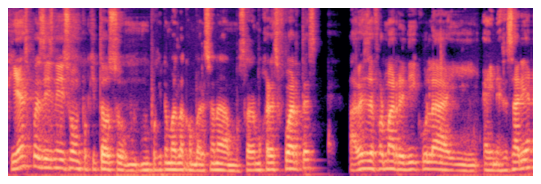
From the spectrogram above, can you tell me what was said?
Que ya después Disney hizo un poquito, su- un poquito más la conversión a mostrar mujeres fuertes, a veces de forma ridícula y, e innecesaria,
